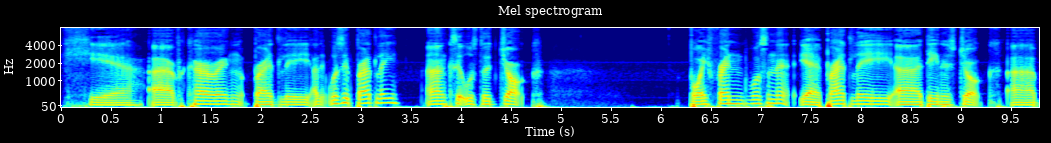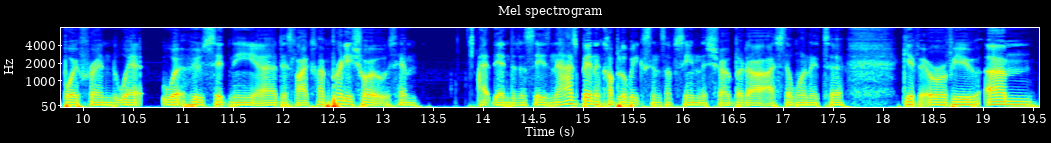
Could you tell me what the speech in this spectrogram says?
here. Uh, recurring Bradley. Was it Bradley? Because uh, it was the jock boyfriend, wasn't it? Yeah, Bradley, uh, Dina's jock uh, boyfriend, wh- wh- who Sydney uh, dislikes. I'm pretty sure it was him at the end of the season. It has been a couple of weeks since I've seen the show, but uh, I still wanted to give it a review. Um,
